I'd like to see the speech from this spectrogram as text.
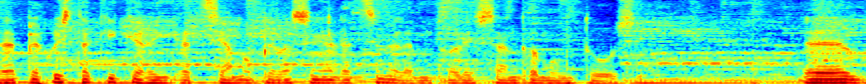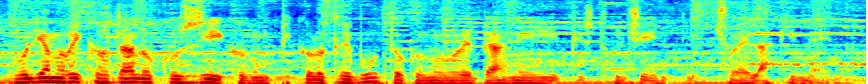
Eh, per questa chicca ringraziamo per la segnalazione l'amico Alessandro Montosi. Eh, vogliamo ricordarlo così, con un piccolo tributo con uno dei brani più struggenti, cioè Lucky Man.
